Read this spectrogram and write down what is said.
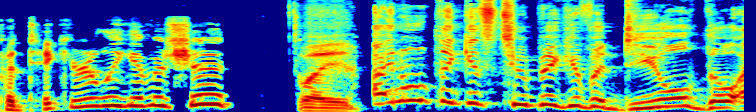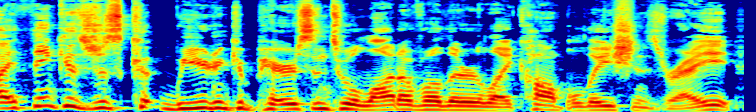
particularly give a shit. But I don't think it's too big of a deal, though. I think it's just weird in comparison to a lot of other like compilations, right?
